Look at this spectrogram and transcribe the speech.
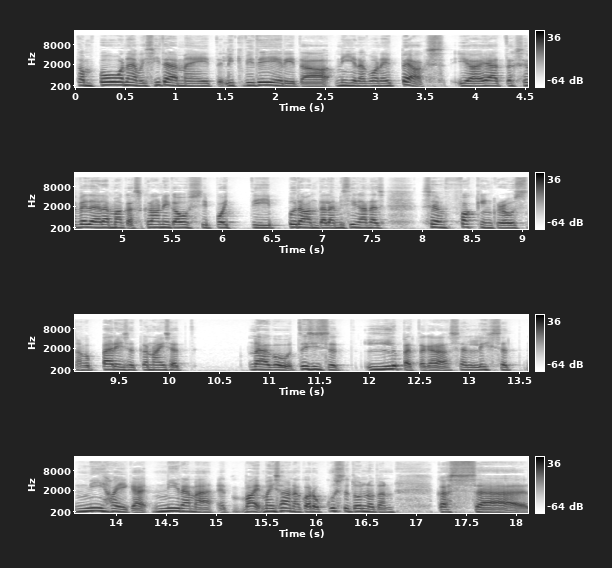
tampoone või sidemeid likvideerida nii, nagu neid peaks ja jäetakse vedelema kas kraanikaussi, potti, põrandale, mis iganes. see on fucking gross nagu päriselt ka naised nagu tõsiselt lõpetage ära, see on lihtsalt nii haige, nii räme, et ma, ma ei saa nagu aru, kust see tulnud on. kas äh,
